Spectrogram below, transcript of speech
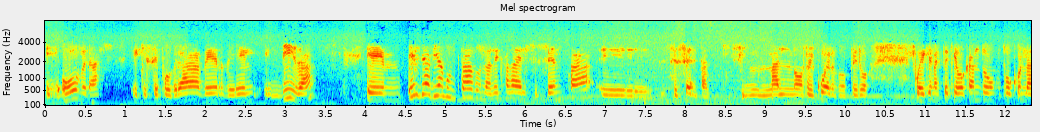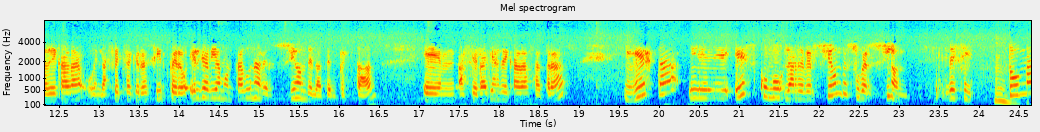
eh, obras eh, que se podrá ver de él en vida, él ya había montado en la década del 60, 60, si mal no recuerdo, pero puede que me esté equivocando un poco en la década o en la fecha, quiero decir, pero él ya había montado una versión de La Tempestad hace varias décadas atrás, y esta es como la reversión de su versión, es decir, mm. toma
